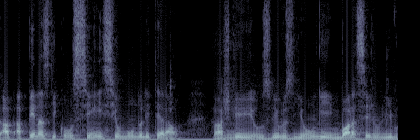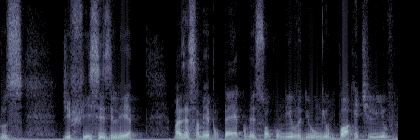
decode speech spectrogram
apenas de consciência e o mundo literal. Eu uhum. acho que os livros de Jung, embora sejam livros difíceis de ler, mas essa minha epopeia começou com um livro de Jung, um pocket livro,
